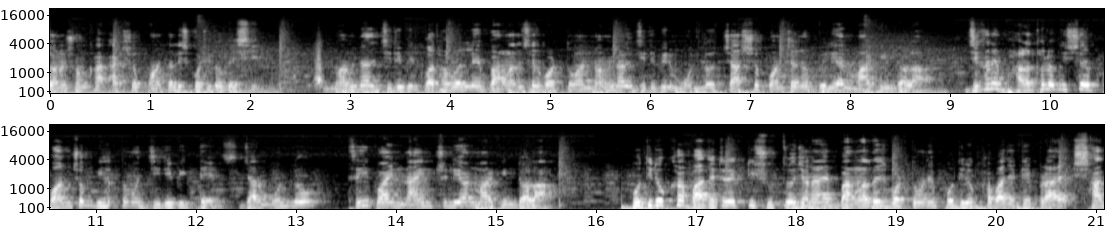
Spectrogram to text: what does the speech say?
জনসংখ্যা একশো পঁয়তাল্লিশ কোটিরও বেশি। নমিনাল জিডিপির কথা বললে বাংলাদেশের বর্তমান নমিনাল জিডিপির মূল্য চারশো পঞ্চান্ন বিলিয়ন মার্কিন ডলার। যেখানে ভারত হলো বিশ্বের পঞ্চম বৃহত্তম জিডিপির দেশ, যার মূল্য থ্রি পয়েন্ট নাইন ট্রিলিয়ন মার্কিন ডলার প্রতিরক্ষা বাজেটের একটি সূত্র জানায়, বাংলাদেশ বর্তমানে প্রতিরক্ষা বাজেটে প্রায় সাত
